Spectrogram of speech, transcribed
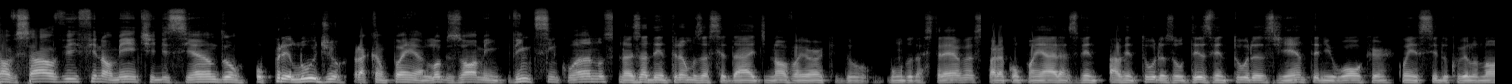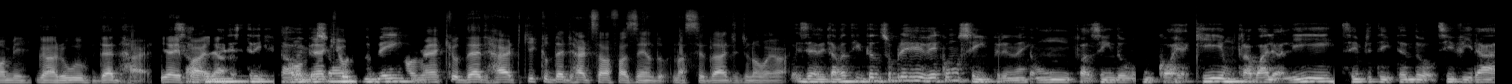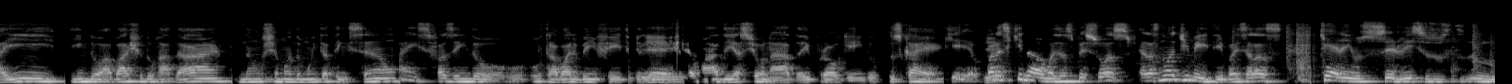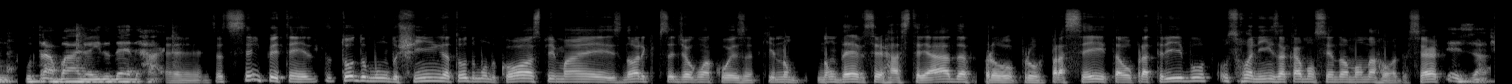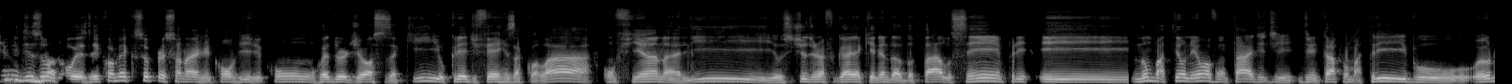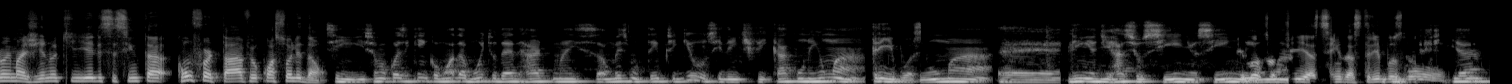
Salve, salve! Finalmente iniciando o prelúdio para a campanha Lobisomem 25 anos. Nós adentramos a cidade de Nova York do Mundo das Trevas para acompanhar as aventuras ou desventuras de Anthony Walker, conhecido pelo nome Garu Deadheart. E aí, salve, palha? mestre! Salve, como pessoal, é que o, tudo bem? Como é que o Deadheart, o que, que o Deadheart estava fazendo na cidade de Nova York? Pois é, ele estava tentando sobreviver como sempre, né? Então, fazendo um corre aqui, um trabalho ali, sempre tentando se virar aí, indo abaixo do radar, não chamando muita atenção, mas fazendo o, o trabalho bem feito. Ele é chamado e acionado aí por alguém do, dos KR. Que parece que não, mas as pessoas, elas não admitem, mas elas querem os serviços, o, o trabalho aí do Dead Heart. É, sempre tem, todo mundo xinga, todo mundo cospe, mas na hora que precisa de alguma coisa que não, não deve ser rastreada pro, pro, pra seita ou pra tribo, os Ronins acabam sendo a mão na roda, certo? Exato. E me diz uma coisa, e como é que o seu personagem convive com o roedor de ossos aqui, o cria de ferros acolá, um Fiana ali, os Children of Gaia querendo adotá-lo sempre, e não bateu nenhuma vontade de, de entrar para uma tribo? Eu não imagino que ele se sinta confortável com a solidão. Sim, isso é uma coisa que incomoda muito o Dead Heart, mas ao mesmo tempo conseguiu se identificar com nenhuma tribo, assim, nenhuma é, linha de raciocínio, assim. Filosofia, nenhuma... assim, das tribos. Filosofia,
